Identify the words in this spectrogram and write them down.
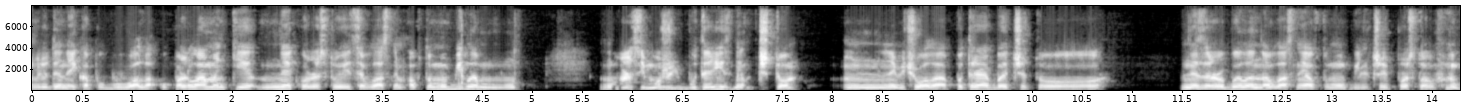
людина, яка побувала у парламенті, не користується власним автомобілем. Ну, ну, версії можуть бути різні, чи то не відчувала потреби, чи то не заробила на власний автомобіль, чи просто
